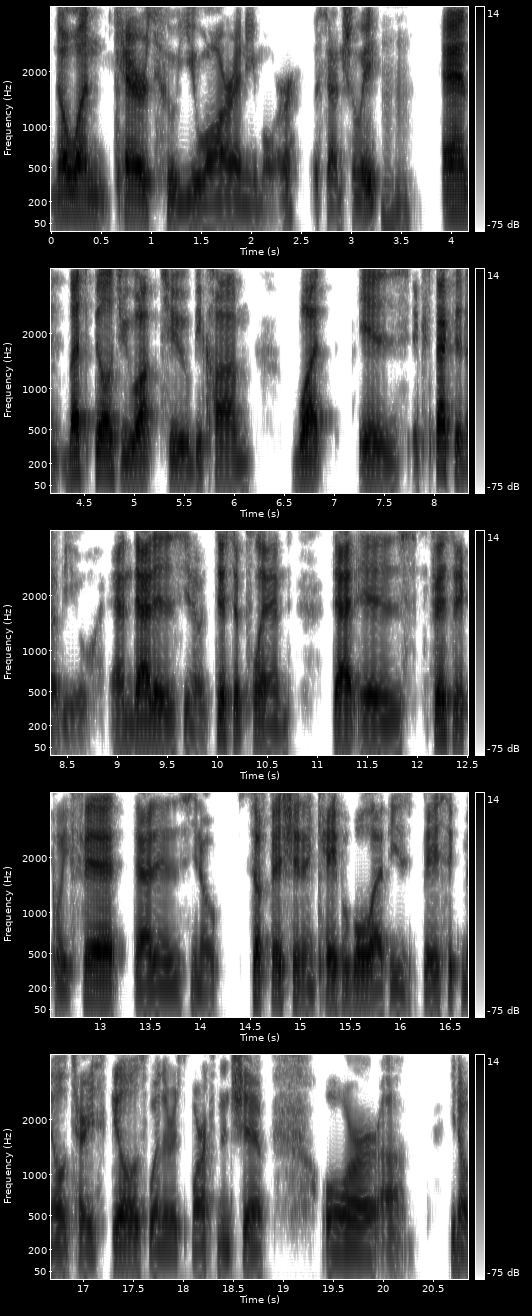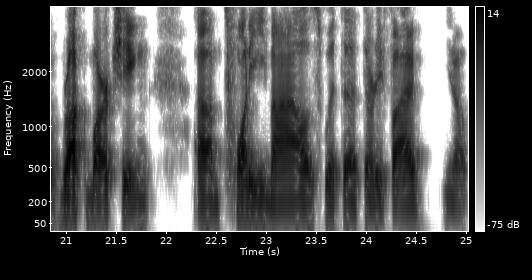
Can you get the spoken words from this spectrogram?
no one cares who you are anymore, essentially mhm. And let's build you up to become what is expected of you. And that is you know disciplined that is physically fit that is you know sufficient and capable at these basic military skills whether it's marksmanship or um, you know ruck marching um, 20 miles with a 35 you know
